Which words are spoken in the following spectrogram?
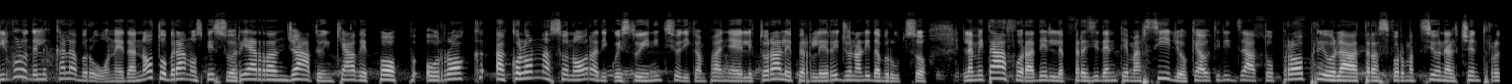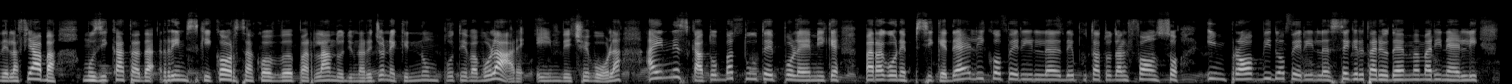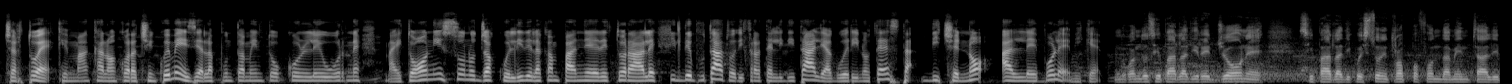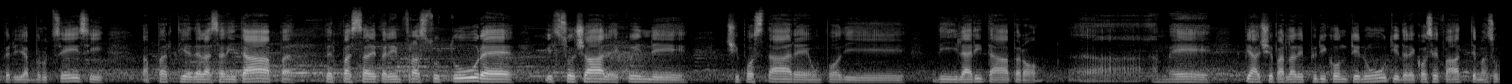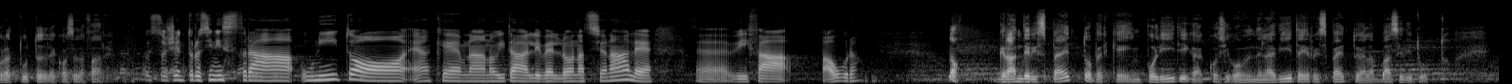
Il volo del Calabrone, da noto brano spesso riarrangiato in chiave pop o rock, a colonna sonora di questo inizio di campagna elettorale per le regionali d'Abruzzo. La metafora del presidente Marsilio, che ha utilizzato proprio la trasformazione al centro della fiaba, musicata da Rimsky-Korsakov, parlando di una regione che non poteva volare e invece vola, ha innescato battute e polemiche, paragone psichedelico per il deputato D'Alfonso, improvvido per il segretario Dem Marinelli, Certo è che mancano ancora cinque mesi all'appuntamento con le urne, ma i toni sono già quelli della campagna elettorale. Il deputato di Fratelli d'Italia, Guerino Testa, dice no alle polemiche. Quando si parla di regione si parla di questioni troppo fondamentali per gli abruzzesi, a partire dalla sanità, per passare per le infrastrutture, il sociale, quindi ci può stare un po' di, di ilarità, però eh, a me piace parlare più di contenuti, delle cose fatte, ma soprattutto delle cose da fare. Questo centrosinistra unito è anche una novità a livello nazionale, eh, vi fa paura? No, grande rispetto perché in politica, così come nella vita, il rispetto è alla base di tutto.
